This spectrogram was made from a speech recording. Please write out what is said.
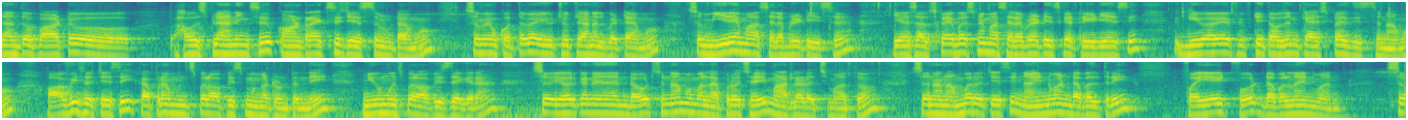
దాంతోపాటు హౌస్ ప్లానింగ్స్ కాంట్రాక్ట్స్ చేస్తూ ఉంటాము. సో మేము కొత్తగా యూట్యూబ్ ఛానల్ పెట్టాము. సో మీరే మా సెలబ్రిటీస్. ఈ సబ్స్క్రైబర్స్నే మా సెలబ్రిటీస్గా ట్రీట్ చేసి give away fifty thousand cash prize ఇస్తున్నాము. ఆఫీస్ వచ్చేసి కప్రం మున్సిపల్ ఆఫీస్ ముంగట ఉంటుంది న్యూ మున్సిపల్ ఆఫీస్ దగ్గర. సో ఎవరికైనా డౌట్స్ ఉన్నా మమ్మల్ని అప్రోచ్ అయ్యి మాట్లాడవచ్చు మాతో. సో నా నంబర్ వచ్చేసి nine one double three five eight four double nine one. So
